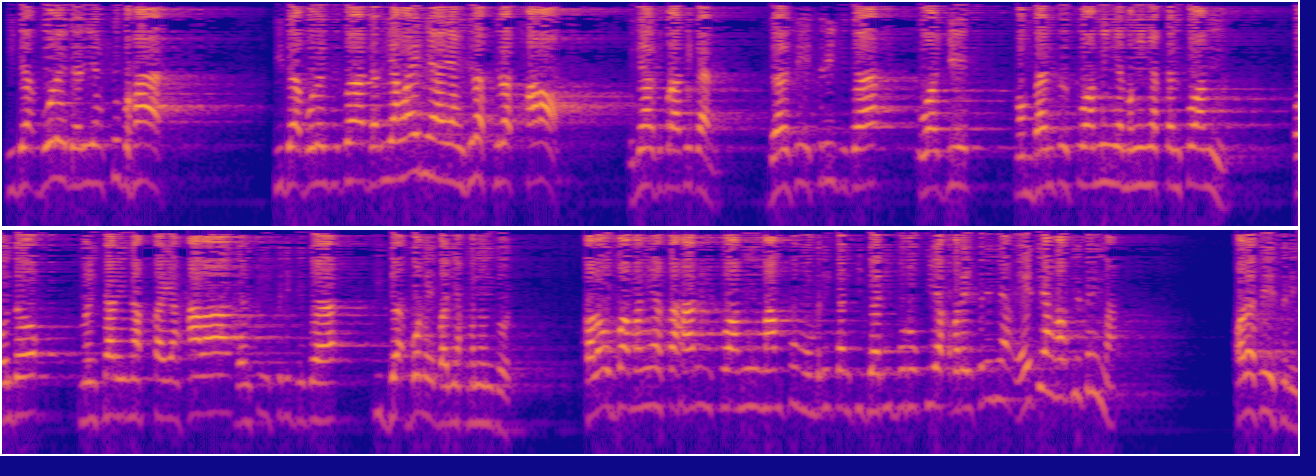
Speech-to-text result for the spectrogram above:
Tidak boleh dari yang subhat. Tidak boleh juga dari yang lainnya yang jelas-jelas haram. Ini harus diperhatikan. Dan si istri juga wajib membantu suaminya, mengingatkan suami untuk mencari nafkah yang halal dan si istri juga tidak boleh banyak menuntut. Kalau umpamanya sehari suami mampu memberikan 3.000 rupiah kepada istrinya, ya itu yang harus diterima oleh si istri.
